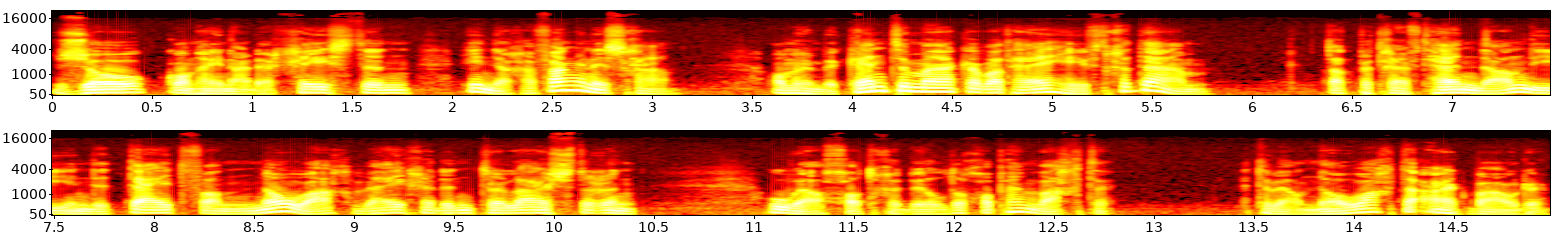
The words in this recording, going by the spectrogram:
Zo kon hij naar de geesten in de gevangenis gaan, om hun bekend te maken wat hij heeft gedaan. Dat betreft hen dan die in de tijd van Noach weigerden te luisteren, hoewel God geduldig op hen wachtte, terwijl Noach de ark bouwde.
